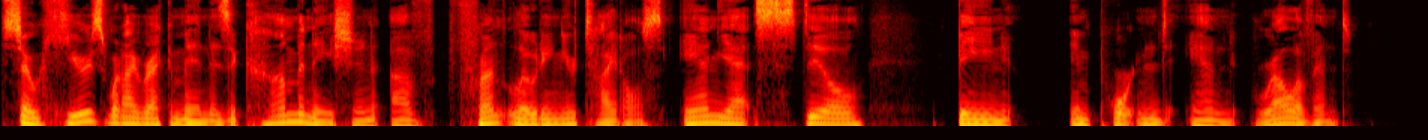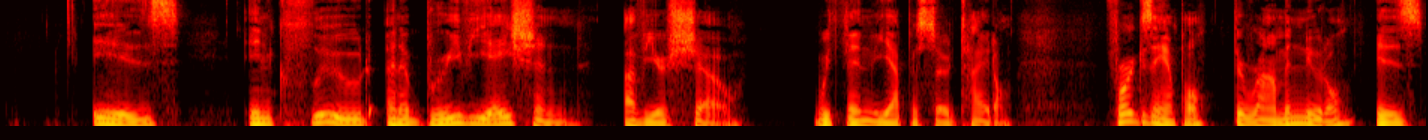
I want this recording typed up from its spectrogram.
So here's what I recommend is a combination of front loading your titles and yet still being important and relevant is include an abbreviation of your show within the episode title. For example, the ramen noodle is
